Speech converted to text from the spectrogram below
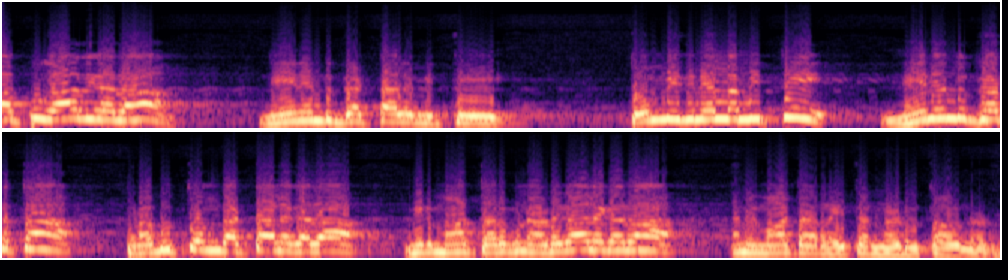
తప్పు కాదు కదా. నేనెందుకు కట్టాలి మిత్తి? తొమ్మిది నెలల మిత్తి నేనెందుకు కడతా? ప్రభుత్వం కట్టాలి కదా. మీరు మా తరపున అడగాలి కదా అనే మాట రైతన్న అడుగుతా ఉన్నాడు.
